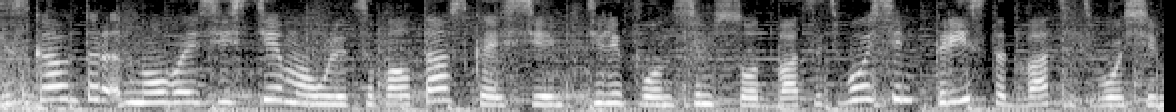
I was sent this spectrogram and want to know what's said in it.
Дискаунтер «Новая система», улица Полтавская, 7, телефон 728 328.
